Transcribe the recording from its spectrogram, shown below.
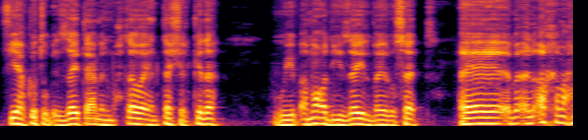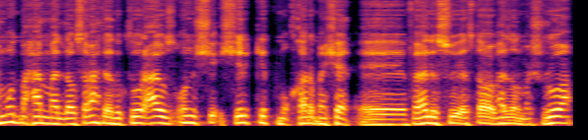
فيها كتب إزاي تعمل محتوى ينتشر كده ويبقى معدي زي الفيروسات. آه الأخ محمود محمد لو سمحت يا دكتور عاوز أنشئ شركة مقرمشات. آه فهل السوق يستوعب هذا المشروع؟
